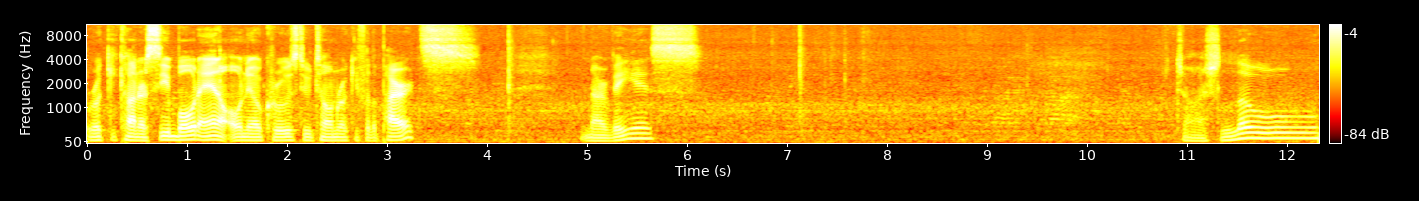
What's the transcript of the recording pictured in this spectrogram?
Rookie Connor Seabold and Oneil Cruz, two tone rookie for the Pirates. Narvaez. Josh Lowe.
